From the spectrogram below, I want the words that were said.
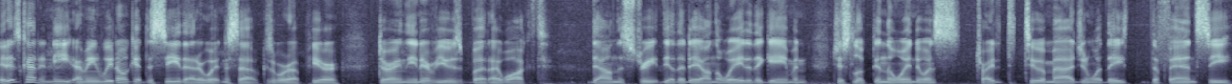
It is kind of neat. I mean, we don't get to see that or witness that because we're up here during the interviews, but I walked down the street the other day on the way to the game and just looked in the window and s- tried to, to imagine what they the fans see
